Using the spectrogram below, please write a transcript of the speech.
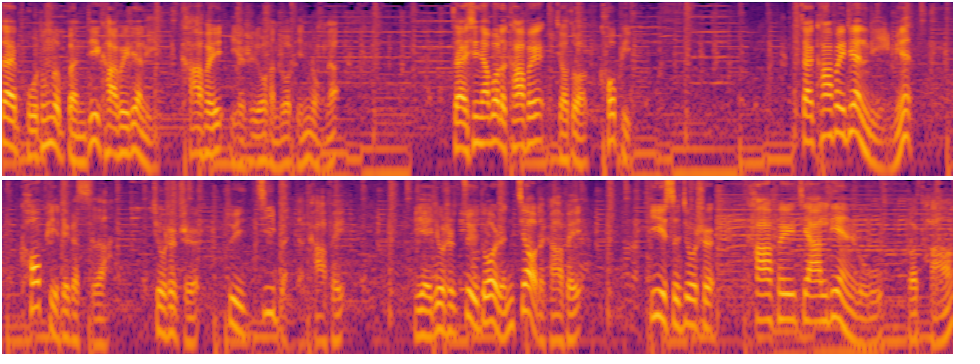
在普通的本地咖啡店里，咖啡也是有很多品种的。在新加坡的咖啡叫做 Kopi，在咖啡店里面，Kopi 这个词啊，就是指最基本的咖啡，也就是最多人叫的咖啡，意思就是。咖啡加炼乳和糖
